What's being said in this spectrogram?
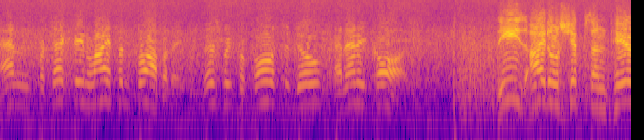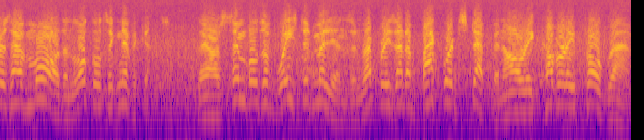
and protecting life and property. This we propose to do at any cost. These idle ships and piers have more than local significance. They are symbols of wasted millions and represent a backward step in our recovery program.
